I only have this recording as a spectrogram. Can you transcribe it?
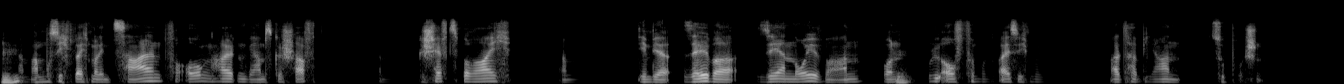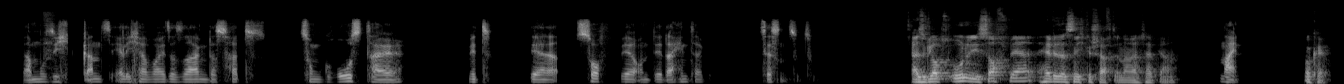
Mhm. Äh, Man muss sich vielleicht mal in Zahlen vor Augen halten. Wir haben es geschafft, einen Geschäftsbereich, ähm, dem wir selber sehr neu waren, von Mhm. 0 auf 35 Millionen anderthalb Jahren zu pushen. Da muss ich ganz ehrlicherweise sagen, das hat zum Großteil mit der Software und der dahintergelegten Prozessen zu tun. Also glaubst ohne die Software hätte das nicht geschafft in anderthalb Jahren? Nein. Okay.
